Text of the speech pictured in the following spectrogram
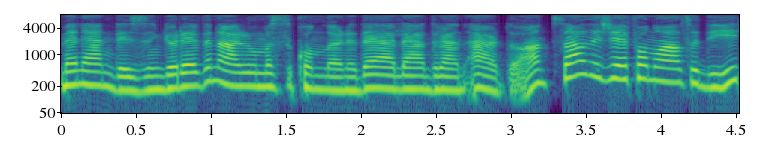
Menendez'in görevden ayrılması konularını değerlendiren Erdoğan, sadece F-16 değil,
